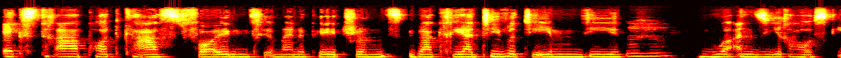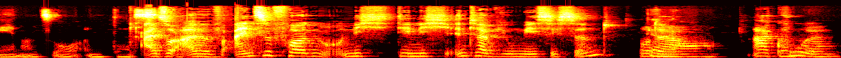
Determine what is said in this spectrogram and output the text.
extra Podcast-Folgen für meine Patrons über kreative Themen, die mhm. nur an sie rausgehen und so. Und also äh, Einzelfolgen, nicht, die nicht interviewmäßig sind? Oder? Genau. Ah, cool. Genau.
